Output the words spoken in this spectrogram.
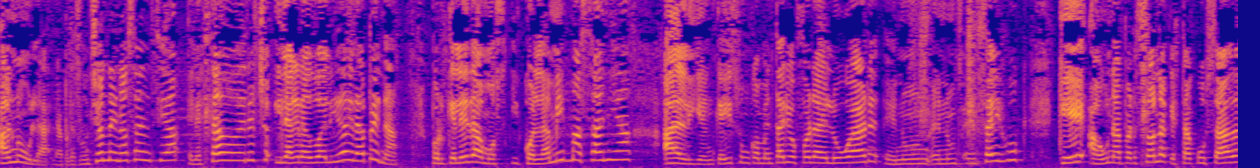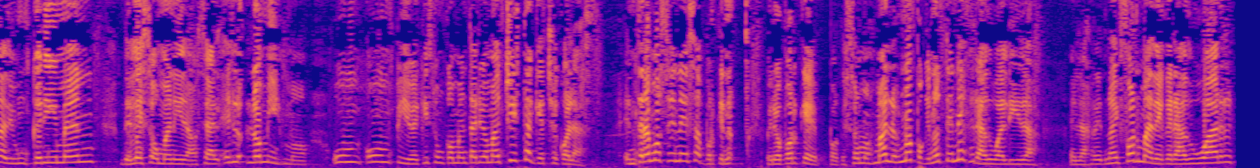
anula la presunción de inocencia, el Estado de Derecho y la gradualidad de la pena, porque le damos, y con la misma hazaña, a alguien que hizo un comentario fuera de lugar en, un, en, un, Facebook que a una persona que está acusada de un crimen de lesa humanidad. O sea, es lo, mismo, un, un pibe que hizo un comentario machista que Checolás. Entramos en esa porque no, pero ¿por qué? Porque somos malos, no, porque no tenés gradualidad en la red, no hay forma de graduar,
